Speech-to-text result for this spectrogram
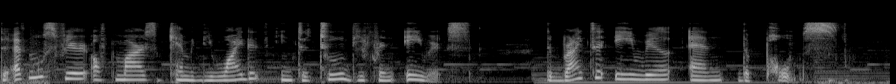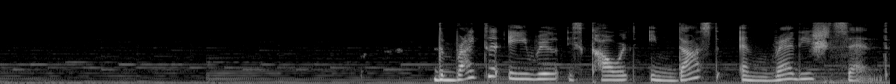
the atmosphere of Mars can be divided into two different areas, the brighter area and the poles. The brighter area is covered in dust and reddish sand.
